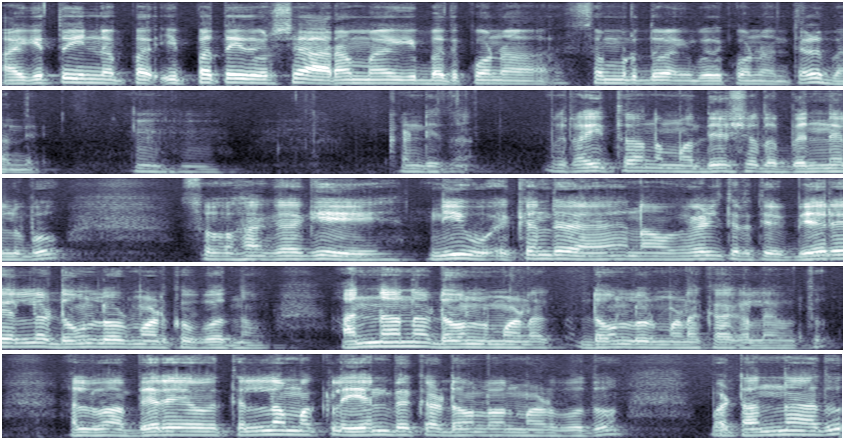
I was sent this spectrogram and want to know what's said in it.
ಆಗಿತ್ತು, ಇನ್ನು ಇಪ್ಪತ್ತೈದು ವರ್ಷ ಆರಾಮಾಗಿ ಬದುಕೋಣ, ಸಮೃದ್ಧವಾಗಿ ಬದುಕೋಣ ಅಂತೇಳಿ ಬಂದೆ. ಹ್ಞೂ ಹ್ಞೂ ಖಂಡಿತ. ರೈತ ನಮ್ಮ ದೇಶದ ಬೆನ್ನೆಲುಬು. ಸೊ ಹಾಗಾಗಿ ನೀವು, ಯಾಕೆಂದರೆ ನಾವು ಹೇಳ್ತಿರ್ತೀವಿ, ಬೇರೆ ಎಲ್ಲ ಡೌನ್ಲೋಡ್ ಮಾಡ್ಕೋಬೋದು ನಾವು. ಅನ್ನನ ಡೌನ್ಲೋಡ್ ಮಾಡೋಕ್ಕೆ ಡೌನ್ಲೋಡ್ ಮಾಡೋಕ್ಕಾಗಲ್ಲ ಯಾವತ್ತು. ಅಲ್ವಾ? ಬೇರೆ ಯಾವತ್ತೆಲ್ಲ ಮಕ್ಕಳು ಏನು ಬೇಕಾ ಡೌನ್ಲೋಡ್ ಮಾಡ್ಬೋದು. ಬಟ್ ಅನ್ನ ಅದು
